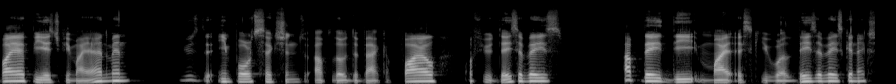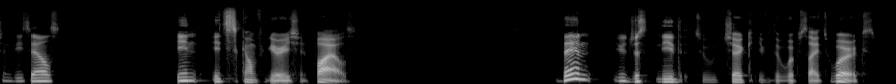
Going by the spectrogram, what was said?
via phpMyAdmin. Use the import section to upload the backup file of your database. Update the MySQL database connection details in its configuration files. Then you just need to check if the website works.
